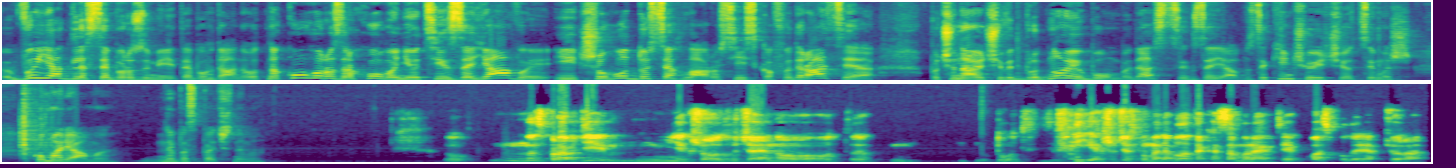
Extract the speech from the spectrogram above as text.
Ви як для себе розумієте, Богдане? От на кого розраховані оці заяви і чого досягла Російська Федерація, починаючи від брудної бомби, да, з цих заяв, закінчуючи цими ж комарями небезпечними? Ну насправді, якщо звичайно, от е, м, ну, якщо чесно, у мене була така сама реакція, як у вас, коли я вчора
